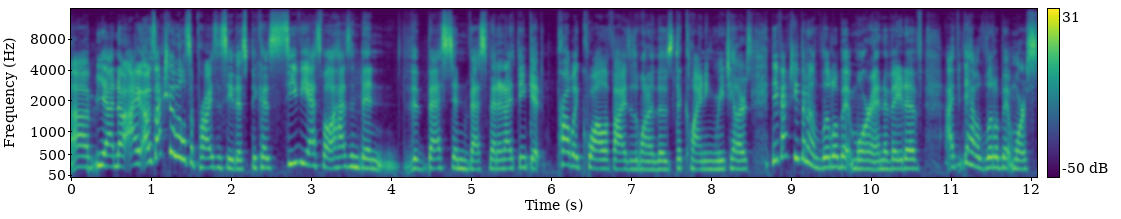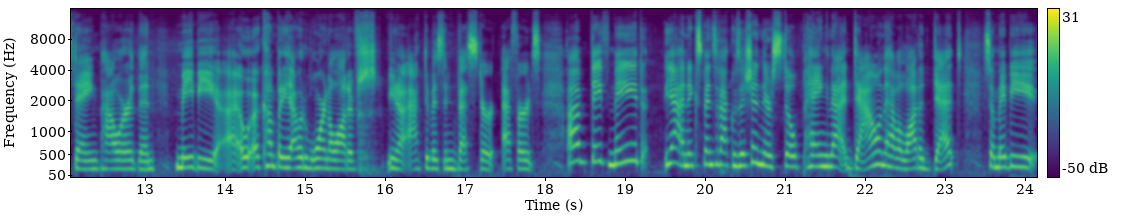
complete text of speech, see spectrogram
Um, yeah, no, I, I was actually a little surprised to see this because CVS, while it hasn't been the best investment, and I think it probably qualifies as one of those declining retailers, they've actually been a little bit more innovative. I think they have a little bit more staying power than maybe a, a company that would warrant a lot of, you know, activist investor efforts. Um, they've made yeah, an expensive acquisition. They're still paying that down. They have a lot of debt. So maybe,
